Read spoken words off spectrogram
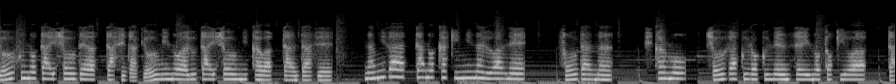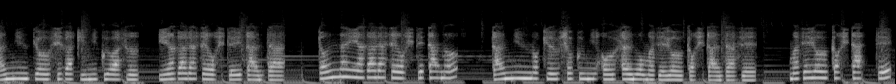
恐怖の対象であった死が興味のある対象に変わったんだぜ。何があったのか気になるわね。そうだな。しかも、小学6年生の時は、担任教師が気に食わず、嫌がらせをしていたんだ。どんな嫌がらせをしてたの？担任の給食に放酸を混ぜようとしたんだぜ。混ぜようとしたって？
